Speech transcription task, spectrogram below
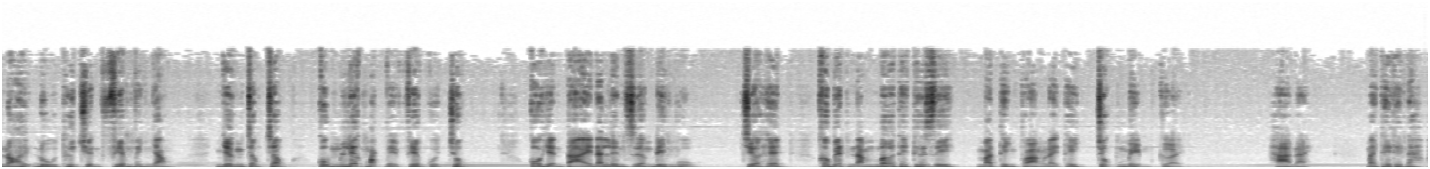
nói đủ thứ chuyện phiếm với nhau, nhưng chốc chốc cũng liếc mắt về phía của Trúc. Cô hiện tại đã lên giường đi ngủ, chưa hết, không biết nằm mơ thấy thứ gì mà thỉnh thoảng lại thấy Trúc mỉm cười. "Hà này, mày thấy thế nào?"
